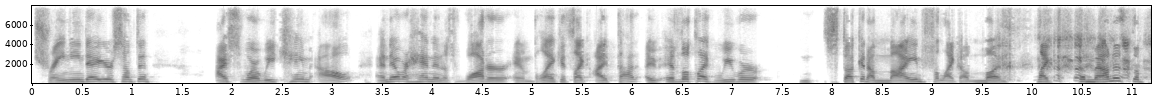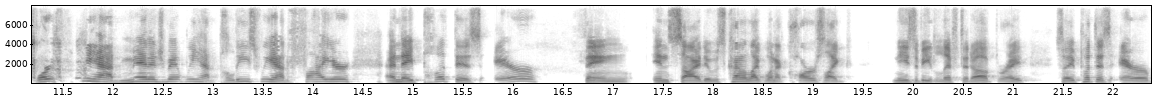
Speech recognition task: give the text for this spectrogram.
training day or something. I swear we came out and they were handing us water and blankets. Like, I thought it, looked like we were stuck in a mine for like a month. Like, the amount of support we had management, we had police, we had fire, and they put this air thing inside. It was kind of like when a car's like needs to be lifted up, right? So they put this air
